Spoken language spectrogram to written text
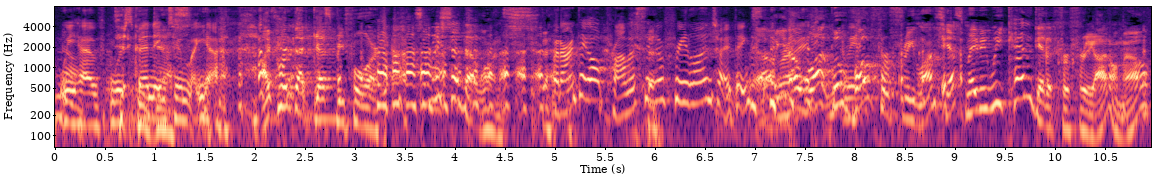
We have we're Good spending too much. Yeah, I've heard that guess before. Somebody said that once. but aren't they all promising a free lunch? I think so. Oh, you know what? We'll I mean, vote for free lunch. Yes, maybe we can get it for free. I don't know.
